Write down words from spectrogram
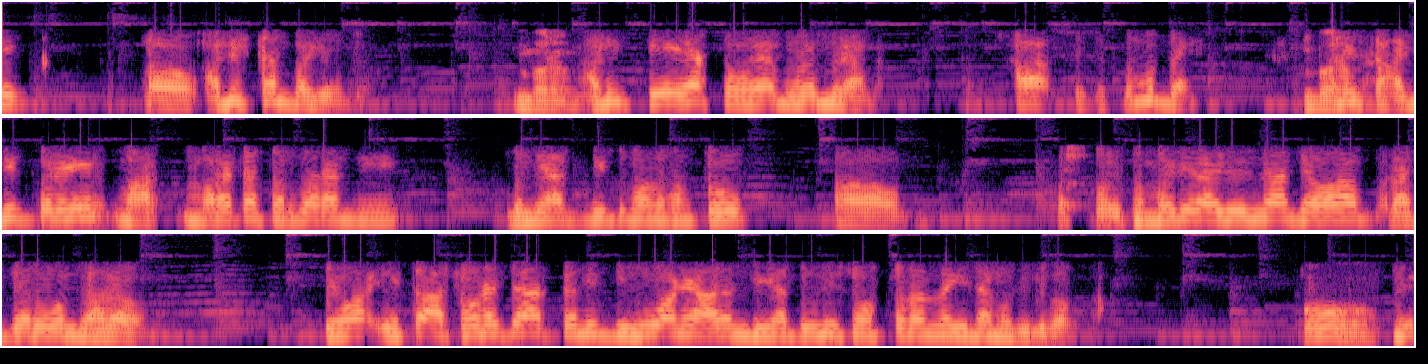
एक अधिष्ठान पाहिजे होतं. आणि ते या सोहळ्यामुळे मिळालं. हा त्याच्यातला मुद्दा आहे. आणि साहजिकपणे मराठा सरदारांनी म्हणजे अगदी तुम्हाला सांगतो संभाजीराजेंना जेव्हा राज्यारोहण झालं तेव्हा एका आठवड्याच्या आत त्यांनी दिहू आणि आळंदी या दोन्ही संस्थानांना इनामं दिली बाबा हो. म्हणजे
